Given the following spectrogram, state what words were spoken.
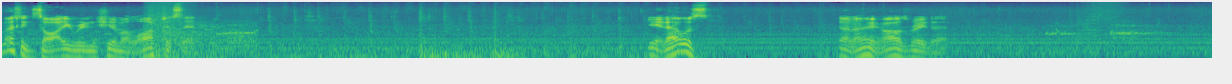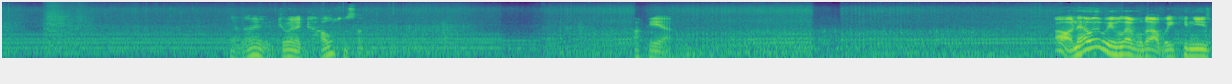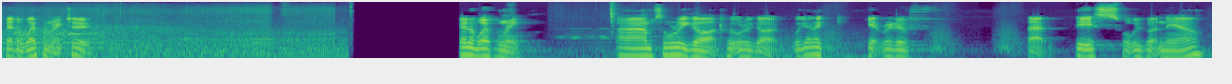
Most anxiety-ridden shit of my life just then. Yeah, that was. I don't know. I was ready to. I don't know. Join a cult or something. Up here. Oh, now that we've leveled up, we can use better weaponry too. Better weaponry. Um, so what do we got? What do we got? We're gonna get rid of that, this, what we've got now.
